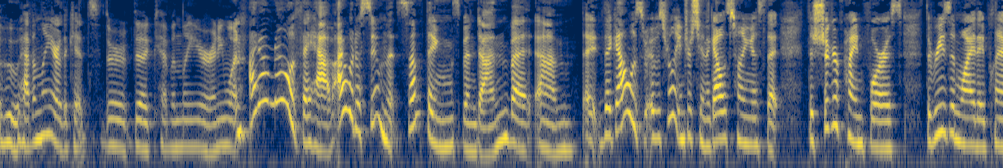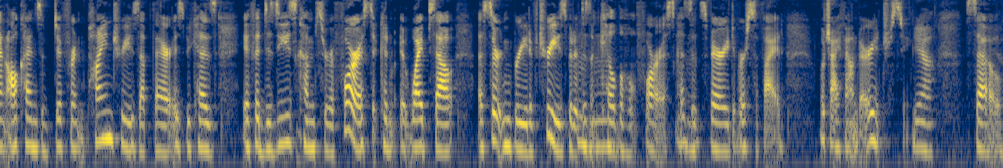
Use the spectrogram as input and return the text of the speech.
Who, Heavenly or the kids? The, the Heavenly or anyone? I don't know if they have. I would assume that something's been done, but um, the, the gal was. It was really interesting. The gal was telling us that the sugar pine forest. The reason why they plant all kinds of different pine trees up there is because if a disease comes through a forest, it can it wipes out a certain breed of trees, but it doesn't kill the whole forest because it's very diversified, which I found very interesting. Yeah. So. Yeah,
